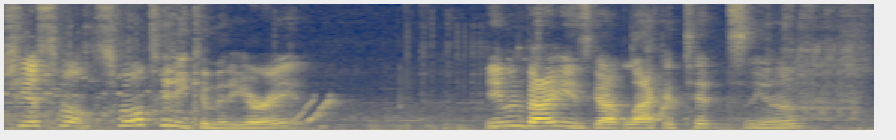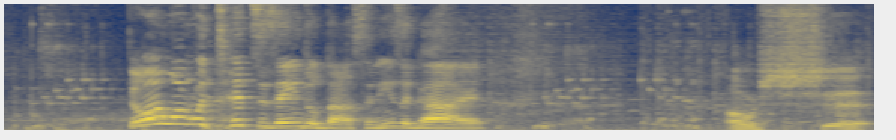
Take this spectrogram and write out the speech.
she has small small titty committee, all right. Even Vaggie's got lack of tits, you know. The only one with tits is Angel Dust, and he's a guy. Oh shit.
